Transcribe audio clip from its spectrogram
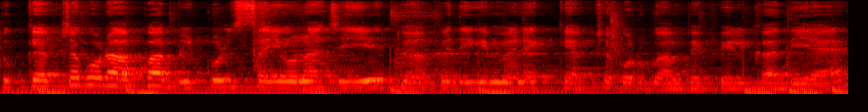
तो कैप्चा कोड आपका बिल्कुल सही होना चाहिए। तो यहाँ पे देखिए, मैंने कैप्चा कोड को यहाँ पे फिल कर दिया है।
